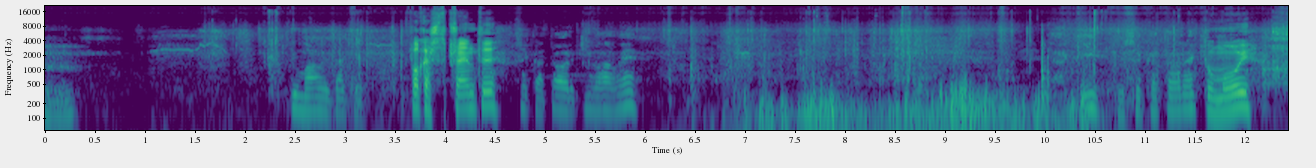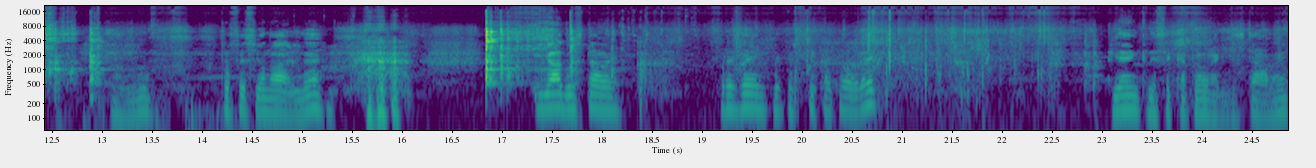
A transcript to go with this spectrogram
Mhm. Tu mamy takie Pokaż sprzęty. sekatorki mamy. Taki, tu sekatorek. Tu mój. Mhm. Profesjonalne. I ja dostałem w prezencie też sekatorek. Piękny sekatorek dostałem.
